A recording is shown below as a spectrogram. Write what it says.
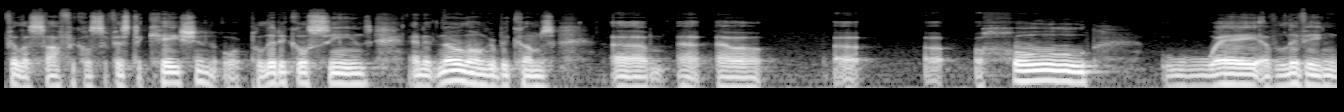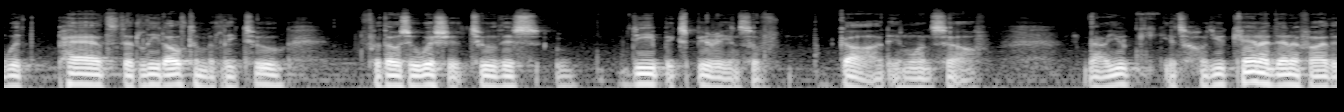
philosophical sophistication or political scenes, and it no longer becomes um, a, a, a, a, whole way of living with paths that lead ultimately to, for those who wish it, to this deep experience of God in oneself. Now, you, you can't identify the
